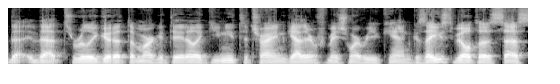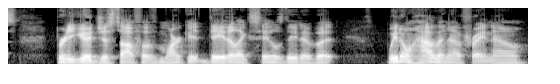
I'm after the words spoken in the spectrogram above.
that that's really good at the market data. Like you need to try and gather information wherever you can. Because I used to be able to assess pretty good just off of market data, like sales data, but we don't have enough right now,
